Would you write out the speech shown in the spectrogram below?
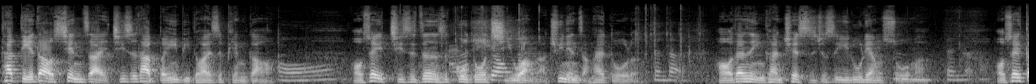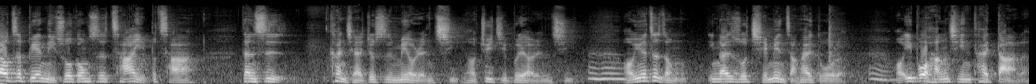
它跌到现在，其实它的本益比都还是偏高哦哦，所以其实真的是过多期望啊。去年涨太多了，真的哦。但是你看，确实就是一路量缩嘛，真的哦。所以到这边，你说公司差也不差，但是看起来就是没有人气，然后聚集不了人气，嗯哼，哦，因为这种应该是说前面涨太多了。嗯哦，一波行情太大了，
